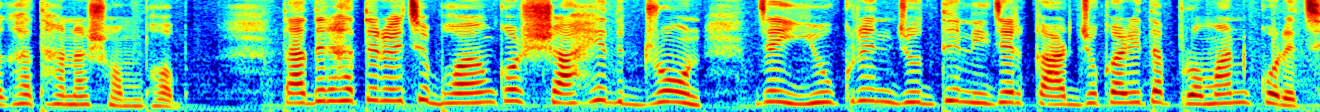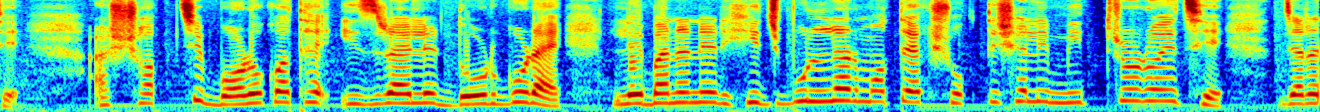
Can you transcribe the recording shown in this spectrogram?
আঘাত হানা সম্ভব। তাদের হাতে রয়েছে ভয়ঙ্কর শাহেদ ড্রোন, যা ইউক্রেন যুদ্ধে নিজের কার্যকারিতা প্রমাণ করেছে। আর সবচেয়ে বড় কথা, ইসরায়েলের দোরগোড়ায় লেবাননের হিজবুল্লার মতো এক শক্তিশালী মিত্র রয়েছে, যারা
